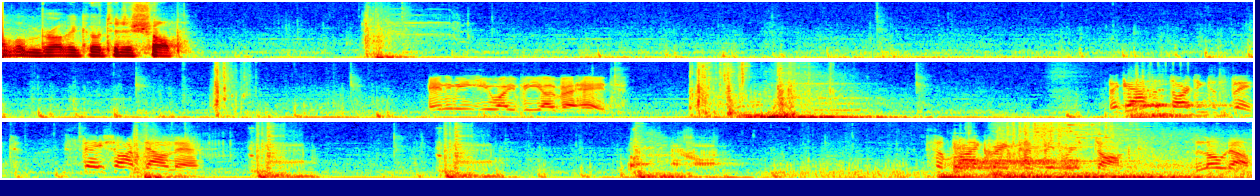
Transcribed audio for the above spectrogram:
will probably go to the shop. Enemy UAV overhead. The gas is starting to split. Stay sharp down there. Supply crates have been restocked. Load up.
